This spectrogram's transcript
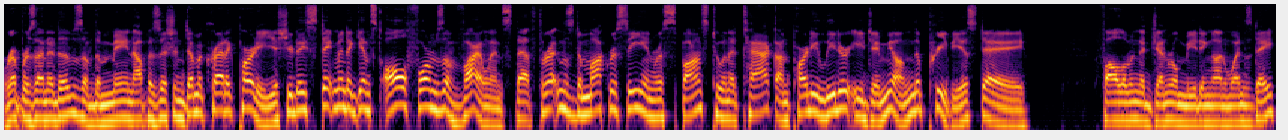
Representatives of the main opposition Democratic Party issued a statement against all forms of violence that threatens democracy in response to an attack on party leader Lee Jae-myung the previous day. Following a general meeting on Wednesday,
